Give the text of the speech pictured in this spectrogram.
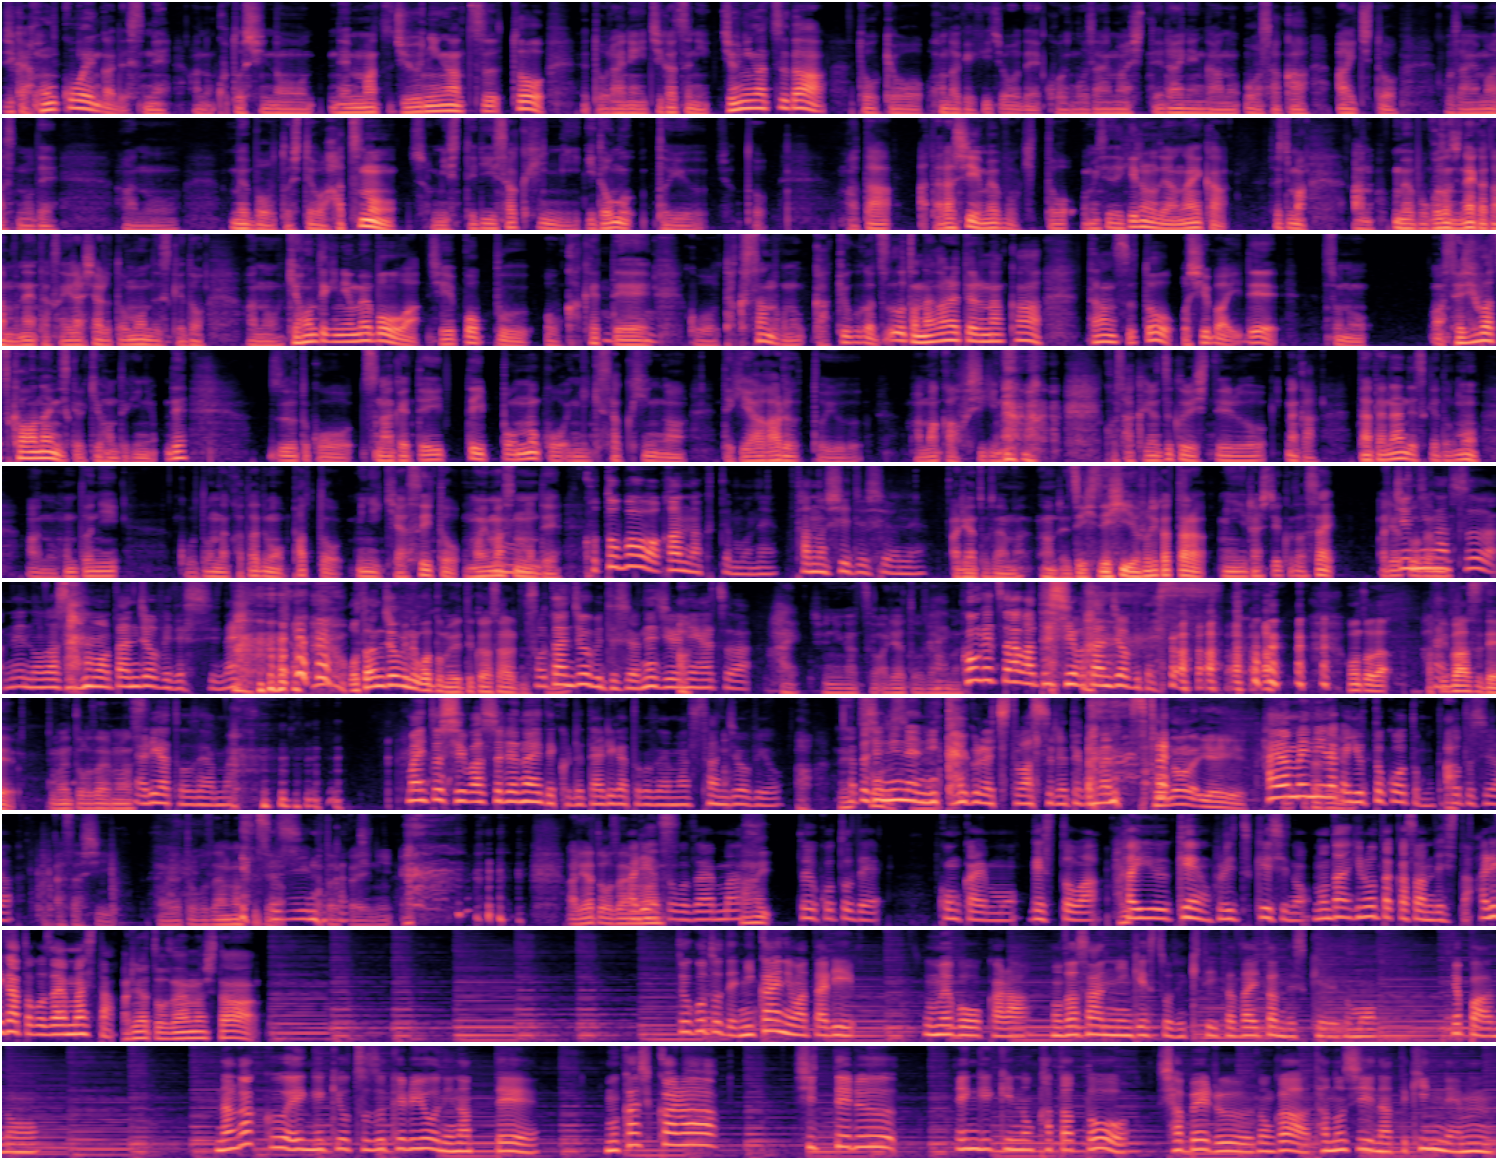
次回本公演がですねあの今年の年末12月と、えっと、来年1月に12月が東京本田劇場で公演ございまして来年があの大阪愛知とございますのであの梅坊としては初のミステリー作品に挑むというちょっとまた新しい梅坊をきっとお見せできるのではないかそしてまああの梅坊ご存知ない方もねたくさんいらっしゃると思うんですけどあの基本的に梅坊は j p o p をかけて、うんうんこうたくさんのこの楽曲がずっと流れてる中ダンスとお芝居でその、まあ、セリフは使わないんですけど基本的には。でずっとこうつなげていって一本のこう演劇作品が出来上がるという、まあ、摩訶不思議な こう作品を作りしているなんか団体なんですけどもあの本当にこうどんな方でもパッと見に来やすいと思いますので、言葉わかんなくてもね楽しいですよね。ありがとうございます。なのでぜひぜひよろしかったら見にいらしてください。ありがとうござい12ます。月はね野田さんもお誕生日ですしね。お誕生日のことも言ってくださるんですか？お誕生日ですよね12月は、はい12月ありがとうございます、今月は私お誕生日です。本当だ。ハッピーバースデー、おめでとうございます。ありがとうございます毎年忘れないでくれてありがとうございます。誕生日をあ、ね私2そうですね。年に1回ぐらいちょっと忘れてごめんなさい。とんでもない。いやいや早めになんかお言っとこうと思ってあ今年は。優しい。おめでとうございます。優しいのか。お互いに。ありがとうございます。ありがとうございます、はい。ということで今回もゲストははい。俳優兼振付師の野田博隆さんでした。ありがとうございました。ありがとうございました。ということで2回にわたり梅坊から野田さんにゲストで来ていただいたんですけれどもやっぱあの長く演劇を続けるようになって昔から知ってる演劇の方と喋るのが楽しいなって近年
